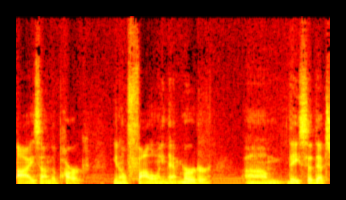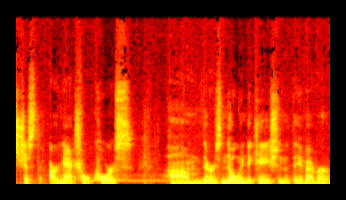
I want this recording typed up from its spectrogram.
eyes on the park, you know, following that murder. Um, they said that's just our natural course. Um, there is no indication that they've ever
